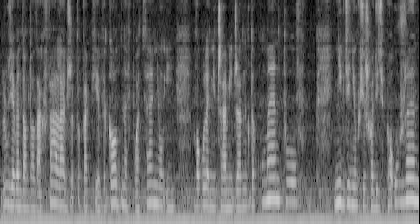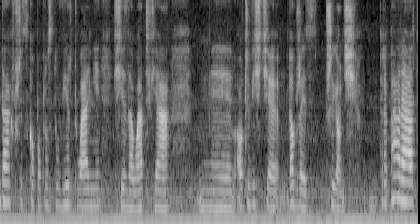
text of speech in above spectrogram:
ludzie będą to zachwalać, że to takie wygodne w płaceniu i w ogóle nie trzeba mieć żadnych dokumentów, nigdzie nie musisz chodzić po urzędach, wszystko po prostu wirtualnie się załatwia. Mm, Oczywiście dobrze jest przyjąć preparat,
